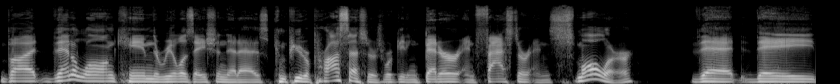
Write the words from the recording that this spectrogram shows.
But then along came the realization that as computer processors were getting better and faster and smaller, that they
